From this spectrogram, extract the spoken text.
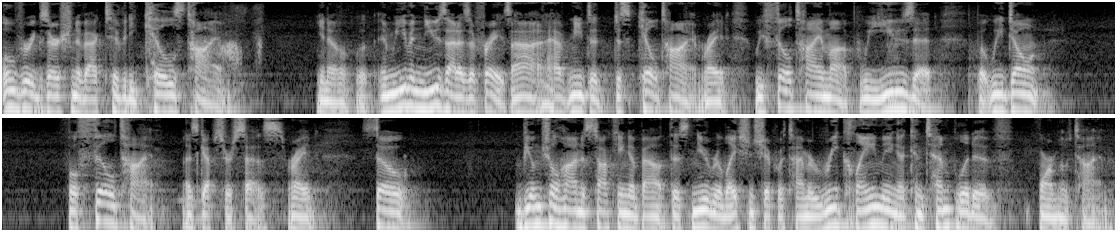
overexertion of activity kills time. You know, and we even use that as a phrase. Ah, I have need to just kill time, right? We fill time up, we use it, but we don't fulfill time, as Gebser says, right? So Byung-Chul Han is talking about this new relationship with time, or reclaiming a contemplative form of time,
